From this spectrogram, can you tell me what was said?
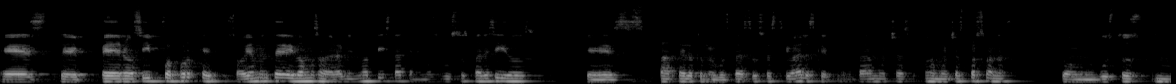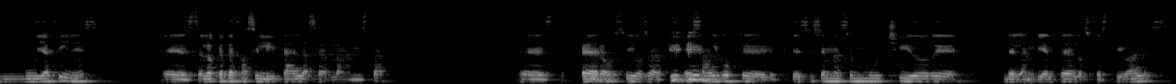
Este, pero sí fue porque, pues, obviamente íbamos a ver al mismo artista, tenemos gustos parecidos, que es parte de lo que me gusta de estos festivales, que junta a muchas, muchas personas con gustos muy afines, este, lo que te facilita el hacer la amistad. Este, pero sí, o sea, es algo que, que sí se me hace muy chido de, del ambiente de los festivales.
